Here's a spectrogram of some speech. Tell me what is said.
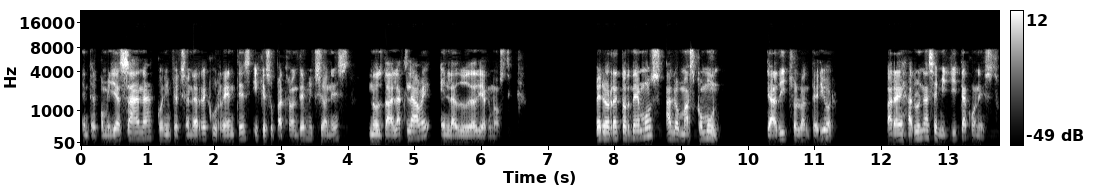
entre comillas sana, con infecciones recurrentes y que su patrón de emisiones nos da la clave en la duda diagnóstica. Pero retornemos a lo más común, ya dicho lo anterior, para dejar una semillita con esto.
